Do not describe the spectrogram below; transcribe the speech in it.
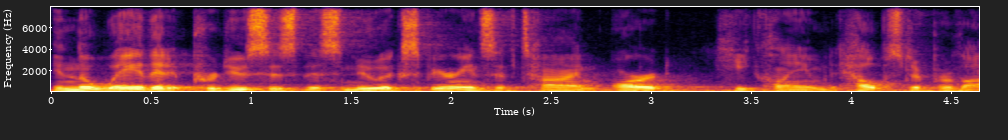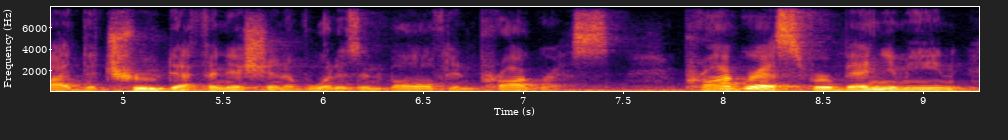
In the way that it produces this new experience of time, art, he claimed, helps to provide the true definition of what is involved in progress. Progress for Benjamin,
